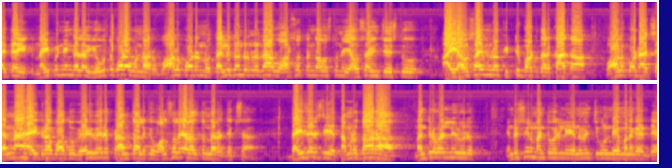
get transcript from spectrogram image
అయితే నైపుణ్యం గల యువత కూడా ఉన్నారు. వాళ్ళు కూడాను తల్లిదండ్రులుగా వారసత్వంగా వస్తున్న వ్యవసాయం చేస్తూ ఆ వ్యవసాయంలో గిట్టుబాటు ధర కాక వాళ్ళు కూడా చెన్నై హైదరాబాదు వేరు వేరే ప్రాంతాలకి వలసలుగా వెళ్తున్నారు అధ్యక్ష. దయచేసి తమరు ద్వారా మంత్రివర్యులు ఇండస్ట్రియల్ మంత్రివర్యులు విన్నవించుకుంది ఏమనగంటే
